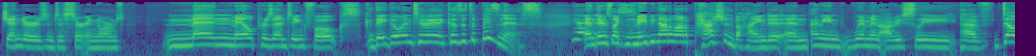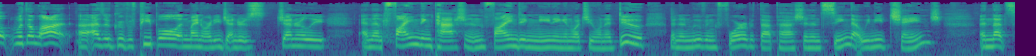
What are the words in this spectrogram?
genders into certain norms. Men, male presenting folks, they go into it because it's a business. Yeah, and there's like maybe not a lot of passion behind it. And I mean, women obviously have dealt with a lot uh, as a group of people and minority genders generally. And then finding passion and finding meaning in what you want to do, and then moving forward with that passion and seeing that we need change. And that's,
